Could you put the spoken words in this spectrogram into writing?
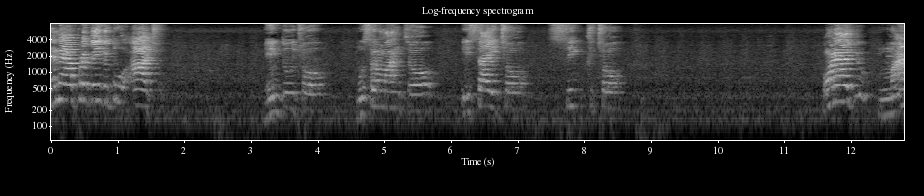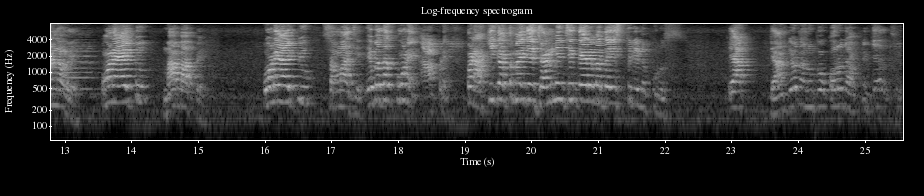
એને આપણે કહીએ કે તું આ છો. હિન્દુ છો, મુસલમાન છો, ઈસાઈ છો, શીખ છો. કોણે આપ્યું? માનવે. કોણે આપ્યું? મા બાપે. કોણે આપ્યું? સમાજે. એ બધા કોણે? આપણે. પણ હકીકતમાં જે જન્મે છે ત્યારે બધા સ્ત્રી અને પુરુષ. એ આપ ધ્યાન દો ને, અનુભવ કરો છો, આપને ખ્યાલ છે.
